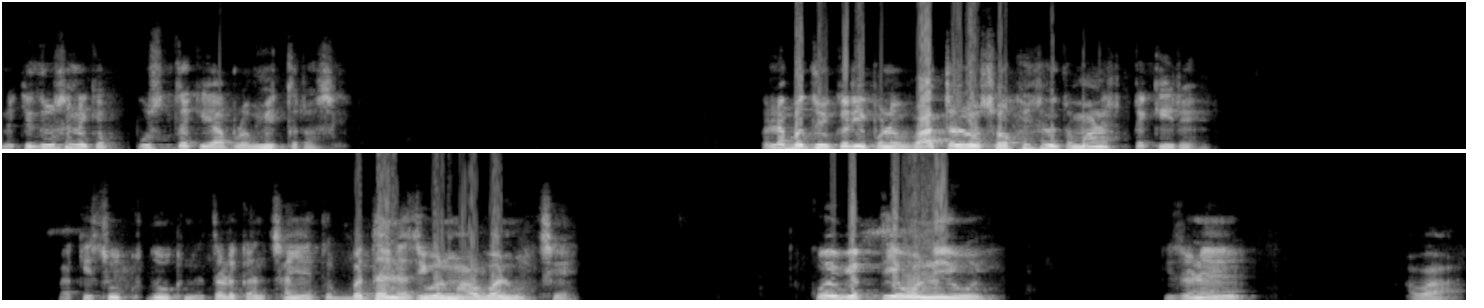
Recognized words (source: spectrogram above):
મેં કીધું છે ને કે પુસ્તક એ આપણો મિત્ર છે. ભલે બધું કરી પણ વાંચનનો શોખ છે ને તો માણસ ટકી રહે. બાકી સુખ, દુઃખ ને તડકા ને છાંયા તો બધાના જીવનમાં આવવાનું જ છે. કોઈ વ્યક્તિ એવો નહીં હોય કે જેણે આવા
